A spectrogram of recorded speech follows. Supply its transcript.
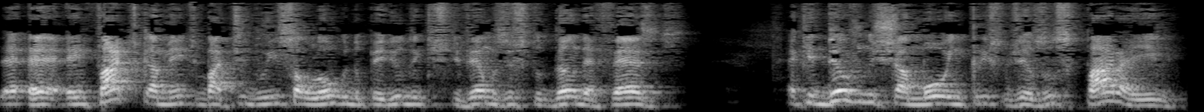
é, é, enfaticamente batido isso ao longo do período em que estivemos estudando Efésios, é que Deus nos chamou em Cristo Jesus para Ele.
